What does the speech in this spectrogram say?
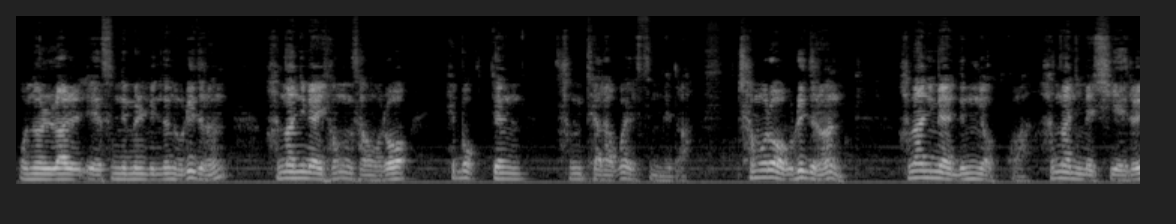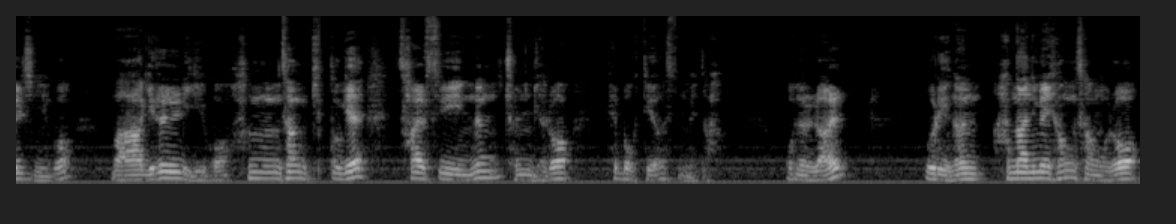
오늘날 예수님을 믿는 우리들은 하나님의 형상으로 회복된 상태라고 했습니다. 참으로 우리들은 하나님의 능력과 하나님의 지혜를 지니고 마귀를 이기고 항상 기쁘게 살 수 있는 존재로 회복되었습니다. 오늘날 우리는 하나님의 형상으로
